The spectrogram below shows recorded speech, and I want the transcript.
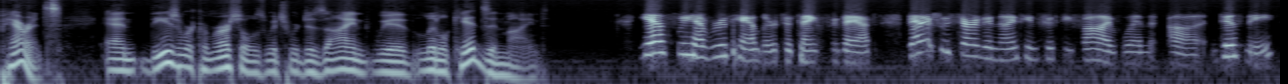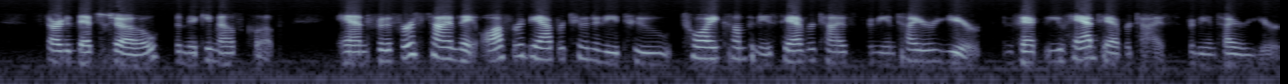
parents, and these were commercials which were designed with little kids in mind. Yes, we have Ruth Handler to thank for that. That actually started in 1955 when uh, Disney started that show, the Mickey Mouse Club. And for the first time, they offered the opportunity to toy companies to advertise for the entire year. In fact, you had to advertise for the entire year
